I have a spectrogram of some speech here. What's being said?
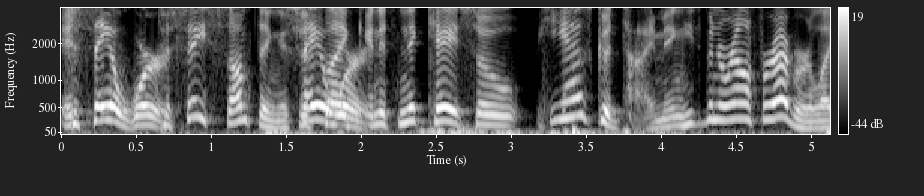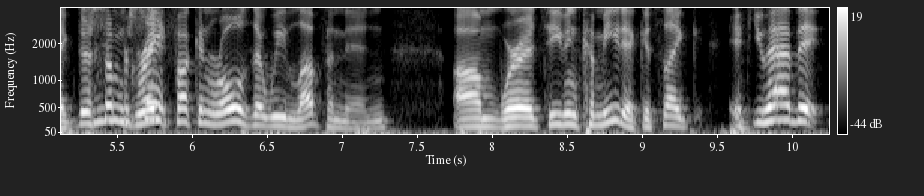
Yeah, to say a word. to say something. It's Say just like word. and it's Nick Cage, so he has good timing. He's been around forever. Like there's some 100%. great fucking roles that we love him in, um, where it's even comedic. It's like if you have it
